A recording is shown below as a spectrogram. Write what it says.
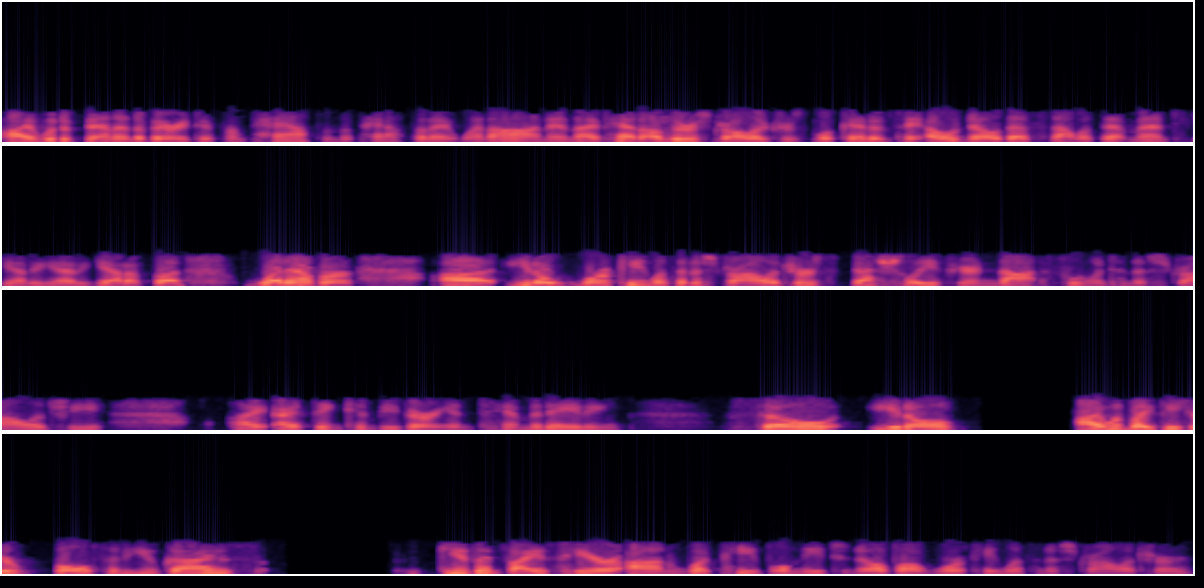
I would have been in a very different path than the path that I went on. And I've had other Mhm. astrologers look at it and say, "Oh no, that's not what that meant," yada yada yada. But whatever, uh, you know, working with an astrologer, especially if you're not fluent in astrology, I, I think can be very intimidating. So, you know, I would like to hear both of you guys give advice here on what people need to know about working with an astrologer,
